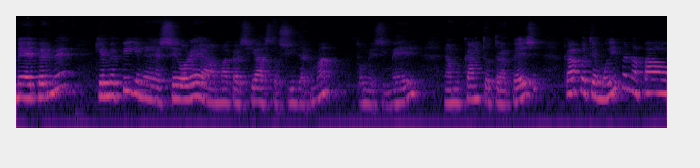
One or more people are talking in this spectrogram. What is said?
με έπαιρνε και με πήγαινε σε ωραία μαγαζιά στο Σύνταγμα το μεσημέρι να μου κάνει το τραπέζι. Κάποτε μου είπε να πάω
